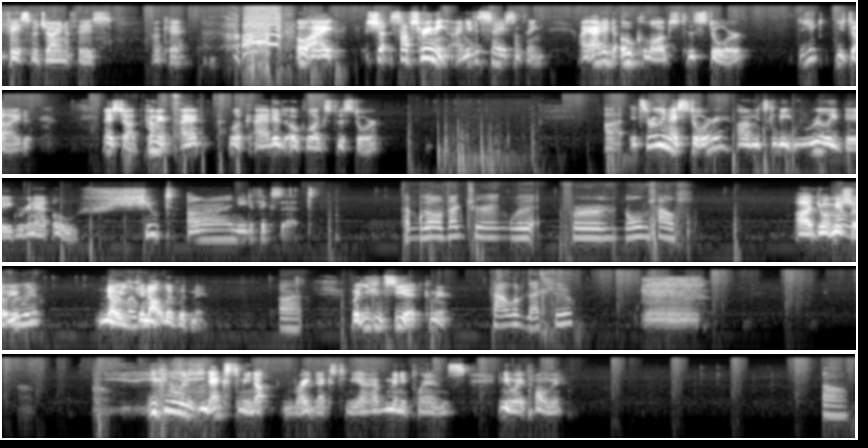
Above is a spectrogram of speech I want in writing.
Face, vagina face. Okay. Oh, I sh stop screaming. I need to say something. I added oak logs to the store. Did you? You died. Nice job. Come here. I look. I added oak logs to the store. Uh, it's a really nice store. Um, it's gonna be really big. We're gonna add. Oh shoot! I need to fix that. I'm going venturing with for Nolan's house. Uh, do you want me to show you? you? No, you live cannot live with me. Alright. But you can see it. Come here. Can I live next to you? You can live next to me, not right next to me. I have many plans. Anyway, follow me. Oh.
